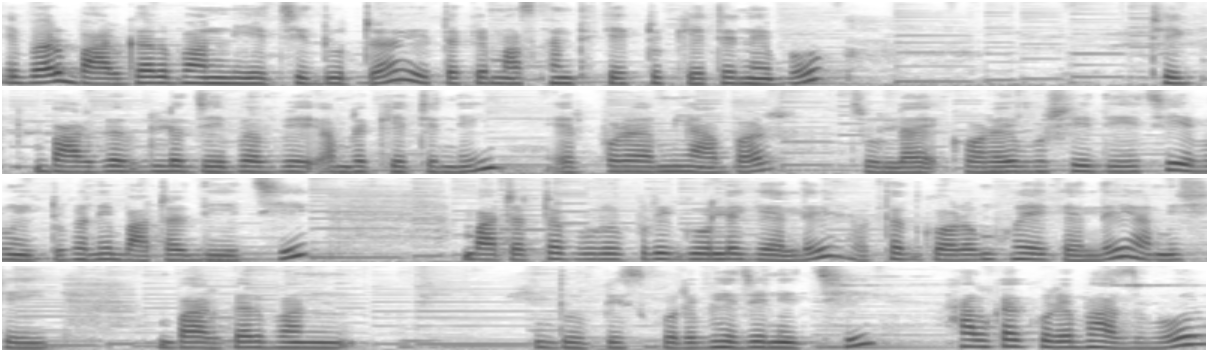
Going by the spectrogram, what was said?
এবার বার্গার বান নিয়েছি দুটা। এটাকে মাঝখান থেকে একটু কেটে নেব। ঠিক বার্গারগুলো যেভাবে আমরা কেটে নিই। এরপরে আমি আবার চুলায় কড়াই বসিয়ে দিয়েছি এবং একটুখানি বাটার দিয়েছি। বাটারটা পুরোপুরি গলে গেলে, অর্থাৎ গরম হয়ে গেলে আমি সেই বার্গার বান দু পিস করে ভেজে নিচ্ছি। হালকা করে ভাজবো।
